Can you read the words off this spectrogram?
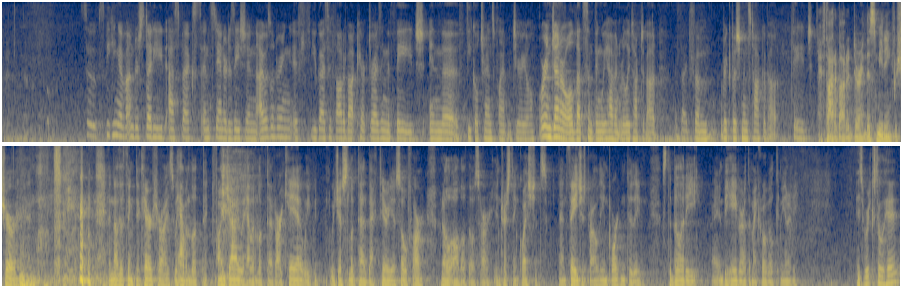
So speaking of understudied aspects and standardization, I was wondering if you guys have thought about characterizing the phage in the fecal transplant material, or in general, that's something we haven't really talked about, aside from Rick Bushman's talk about phage. I've thought about it during this meeting for sure. And another thing to characterize, we haven't looked at fungi, we haven't looked at archaea, we, we, we just looked at bacteria so far, but all, all of those are interesting questions. And phage is probably important to the stability and behavior of the microbial community. Is Rick still here?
